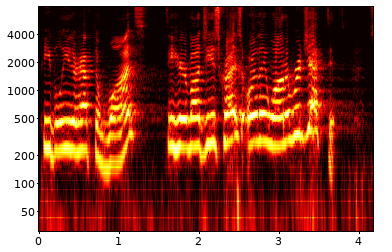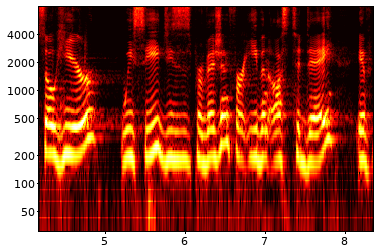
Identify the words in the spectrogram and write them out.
People either have to want to hear about Jesus Christ or they want to reject it. So here we see Jesus' provision for even us today. If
